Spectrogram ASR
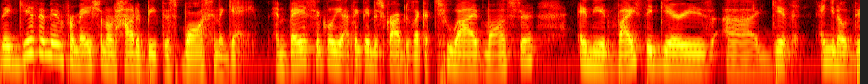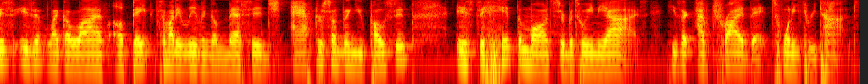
they give him information on how to beat this boss in a game. And basically, I think they described it as like a two eyed monster. And the advice that Gary's uh, given, and you know, this isn't like a live update, somebody leaving a message after something you posted, is to hit the monster between the eyes. He's like, I've tried that 23 times.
